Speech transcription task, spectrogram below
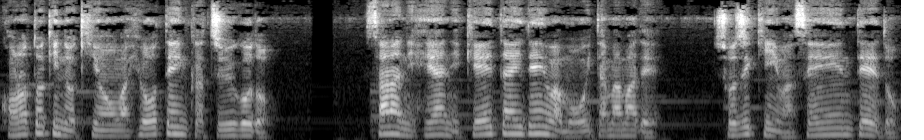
この時の気温は氷点下15度。さらに部屋に携帯電話も置いたままで、所持金は1000円程度。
